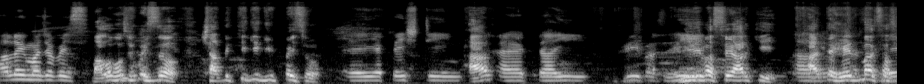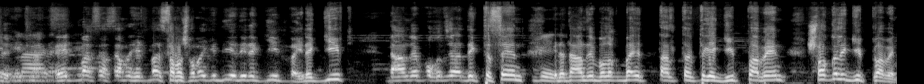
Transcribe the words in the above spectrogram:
ভালোই মজা পেয়েছি ভালো মজা পাইছো? সাথে কি কি গিফট পাইছো? এই একটা স্টিং আর? একটা গিফট আছে আর কি? আর একটা হেড মাস্ক আছে। Head হেড মাস্ক আছে আমরা হেড মাস্ক আমরা সবাইকে দিয়ে দিই এটা গিফট ভাই এটা গিফট দানদের পক্ষ যারা দেখতেছেন এটা দানদের বলক ভাই তার তার থেকে গিফট পাবেন সকলে গিফট পাবেন।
